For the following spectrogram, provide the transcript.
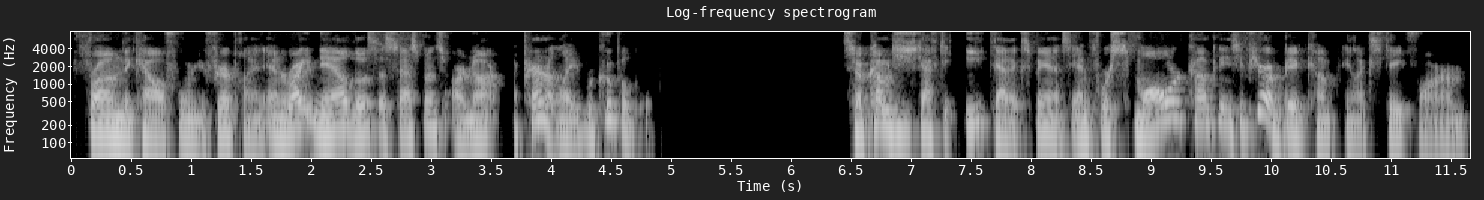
from the California Fair Plan. And right now, those assessments are not apparently recoupable. So companies just have to eat that expense. And for smaller companies, if you're a big company like State Farm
